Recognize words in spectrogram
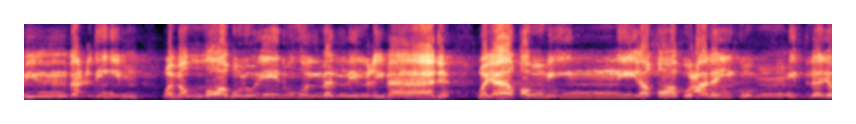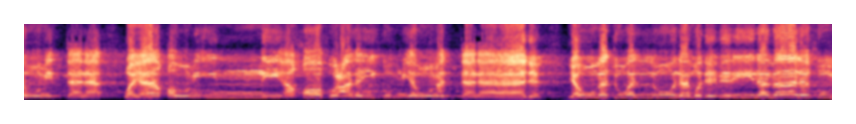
من بعدهم وما الله يريد ظلما للعباد. ويا قوم إني أخاف عليكم مثل يوم التنا ويا قوم إني أخاف عليكم يوم التناد. يوم تولون مدبرين ما لكم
